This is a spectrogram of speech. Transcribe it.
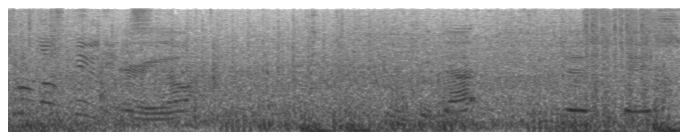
through those buildings! There you go. Keep that, just in case.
